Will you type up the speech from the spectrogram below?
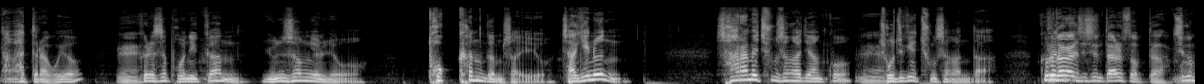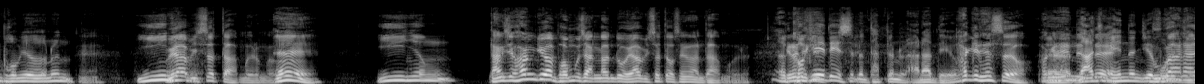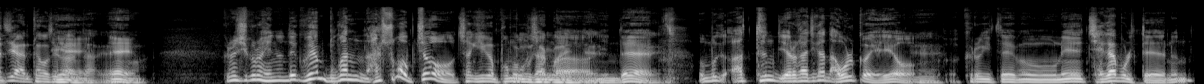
나왔더라고요. 예. 그래서 보니까 윤석열요 독한 검사예요. 자기는 사람에 충성하지 않고 예. 조직에 충성한다. 그러니까 짓은 따를 수 없다. 지금 뭐. 보면은 예. 이인영 외압 있었다 뭐 이런 거. 예. 이인영 당시 황교안 법무장관도 외압 있었다고 생각한다. 뭐 이런. 아, 거기에 대해서는 답변을 안 하대요. 하긴 했어요. 하긴 예, 했는데 나중에 했는지 무관하지. 않다고 생각한다. 예, 예. 예. 그런 식으로 했는데 그냥 무관할 수가 없죠. 자기가 법무부 법무장관인데. 뭐 하여튼 여러 가지가 나올 거예요. 예. 그렇기 때문에 제가 볼 때는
